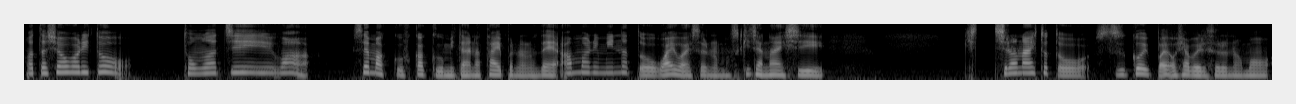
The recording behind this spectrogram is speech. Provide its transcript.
私は割と友達は狭く深くみたいなタイプなのであんまりみんなとワイワイするのも好きじゃないし知らない人とすっごいいっぱいおしゃべりするのも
